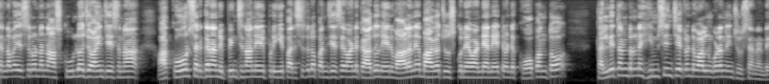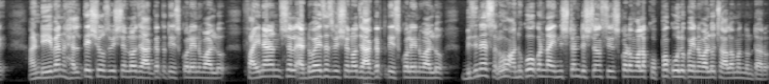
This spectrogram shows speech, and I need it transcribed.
చిన్న వయసులో నన్ను ఆ స్కూల్లో జాయిన్ చేసిన ఆ కోర్స్ సరిగ్గా నన్ను ఇప్పించినా నేను ఇప్పుడు ఈ పరిస్థితిలో పనిచేసేవాడిని కాదు. నేను వాళ్ళనే బాగా చూసుకునేవాడిని అనేటువంటి కోపంతో తల్లిదండ్రులను హింసించేటువంటి వాళ్ళని కూడా నేను చూశానండి. అండ్ ఈవెన్ హెల్త్ ఇష్యూస్ విషయంలో జాగ్రత్త తీసుకోలేని వాళ్ళు ఫైనాన్షియల్ అడ్వైజర్స్ విషయంలో జాగ్రత్త తీసుకోలేని వాళ్ళు బిజినెస్లో అనుకోకుండా ఇన్స్టెంట్ డిసిషన్స్ తీసుకోవడం వల్ల కుప్ప కూలిపోయిన వాళ్ళు చాలామంది ఉంటారు.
